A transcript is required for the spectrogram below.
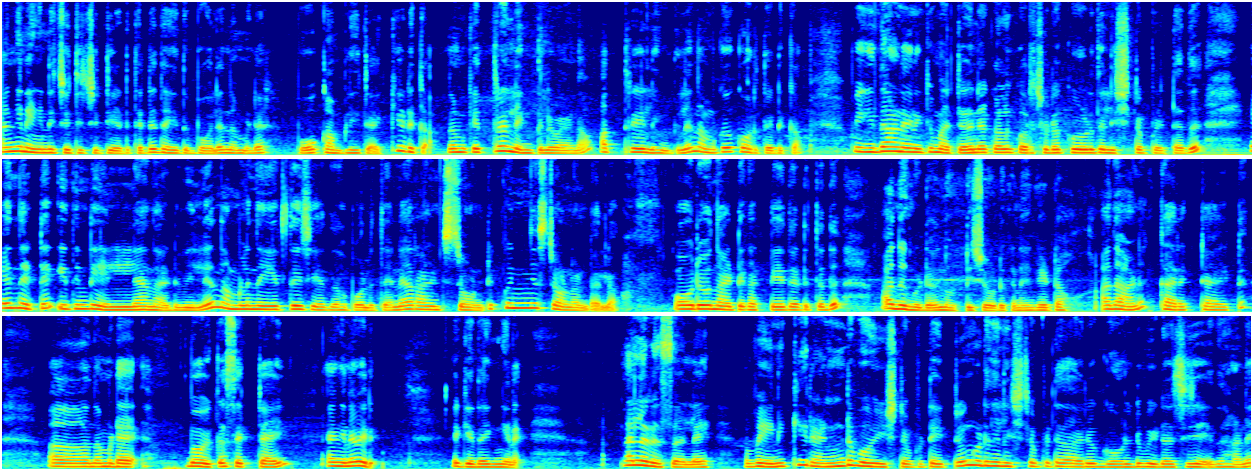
അങ്ങനെ ഇങ്ങനെ ചുറ്റി ചുറ്റി എടുത്തിട്ട് ദേ ഇതുപോലെ നമ്മുടെ പോ കംപ്ലീറ്റ് ആക്കി എടുക്കാം. നമുക്ക് എത്ര ലെങ്ത്തിൽ വേണോ അത്രയും ലെങ്ത്തിൽ നമുക്ക് കോർത്തെടുക്കാം. അപ്പോൾ ഇതാണ് എനിക്ക് മറ്റേതിനേക്കാളും കുറച്ചുകൂടെ കൂടുതൽ ഇഷ്ടപ്പെട്ടത്. എന്നിട്ട് ഇതിന്റെ എല്ലാ നടുവിൽ നമ്മൾ നേരത്തെ ചെയ്തതുപോലെ തന്നെ റൺ സ്റ്റോണിന്റെ കുഞ്ഞ് സ്റ്റോൺ ഉണ്ടല്ലോ. ഓരോന്നായിട്ട് കട്ട് ചെയ്തെടുത്തത് അതും കൂടെ ഒന്ന് ഒട്ടിച്ചു കൊടുക്കണം കേട്ടോ. അതാണ് കറക്റ്റായിട്ട് നമ്മുടെ ബോയ്ക്ക് സെറ്റായി അങ്ങനെ വരും. ഓക്കെ ഇങ്ങനെ. നല്ല രസമല്ലേ? അപ്പോൾ എനിക്ക് രണ്ട് പോയി ഇഷ്ടപ്പെട്ടു. ഏറ്റവും കൂടുതൽ ഇഷ്ടപ്പെട്ടത് ആ ഒരു ഗോൾഡ് ബീഡ് വെച്ച് ചെയ്തതാണ്.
